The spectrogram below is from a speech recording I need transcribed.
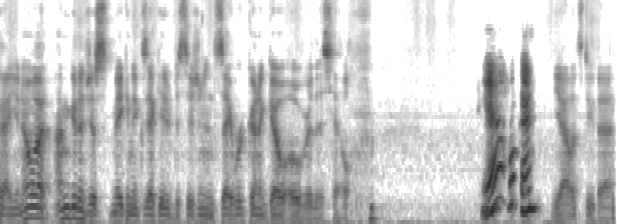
Okay, you know what? I'm gonna just make an executive decision and say we're gonna go over this hill. Yeah. Okay. yeah, let's do that.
